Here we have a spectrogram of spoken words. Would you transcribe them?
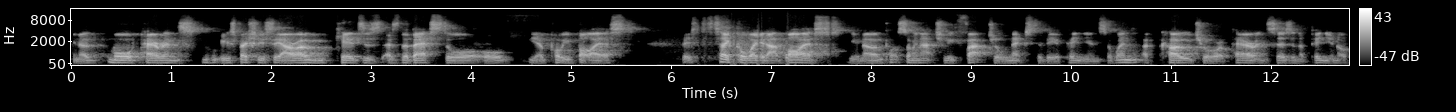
You know, more parents, we especially see our own kids as, as the best or, or, you know, probably biased. But it's to take away that bias, you know, and put something actually factual next to the opinion. So when a coach or a parent says an opinion of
